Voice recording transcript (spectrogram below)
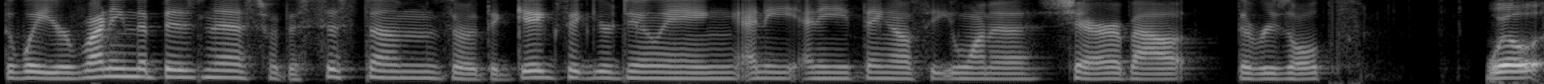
the way you're running the business or the systems or the gigs that you're doing? Any anything else that you want to share about the results? Well,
